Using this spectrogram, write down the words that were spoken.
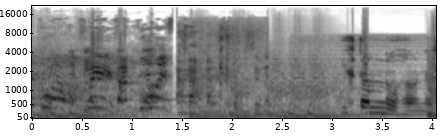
Какой? Вы какой? Их там много у нас.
